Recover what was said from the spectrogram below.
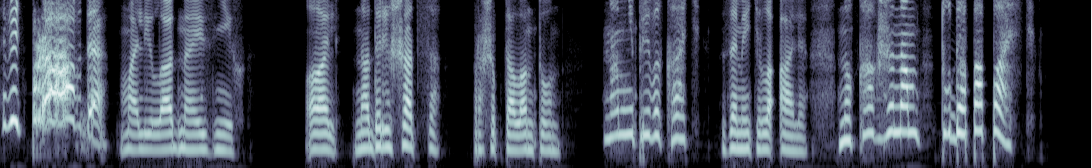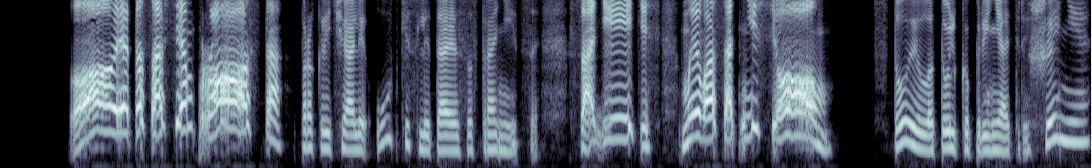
ведь правда!» — молила одна из них. «Аль, надо решаться!» — прошептал Антон. «Нам не привыкать», — заметила Аля. «Но как же нам туда попасть?» «О, это совсем просто!» — прокричали утки, слетая со страницы. «Садитесь, мы вас отнесем!» Стоило только принять решение,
